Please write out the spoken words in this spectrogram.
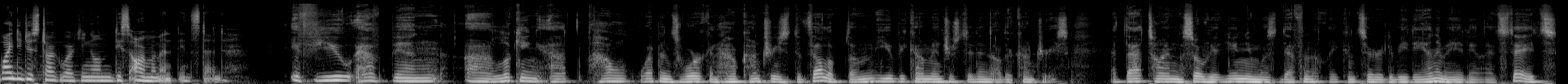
Why did you start working on disarmament instead? If you have been uh, looking at how weapons work and how countries develop them, you become interested in other countries. At that time, the Soviet Union was definitely considered to be the enemy of the United States.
